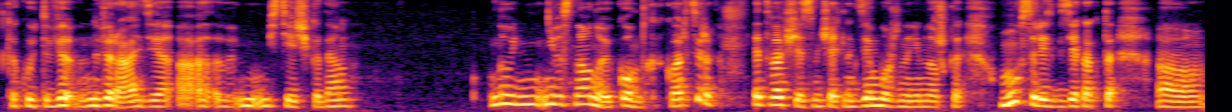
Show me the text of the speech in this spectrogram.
какую-то на веранде а, а, местечко, да, ну, не в основной комнатках, квартирах, это вообще замечательно, где можно немножко мусорить, где как-то э,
